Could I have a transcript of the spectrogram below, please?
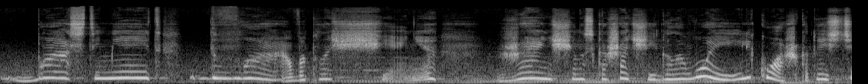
Баст имеет два воплощения Женщина с кошачьей головой или кошка, то есть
